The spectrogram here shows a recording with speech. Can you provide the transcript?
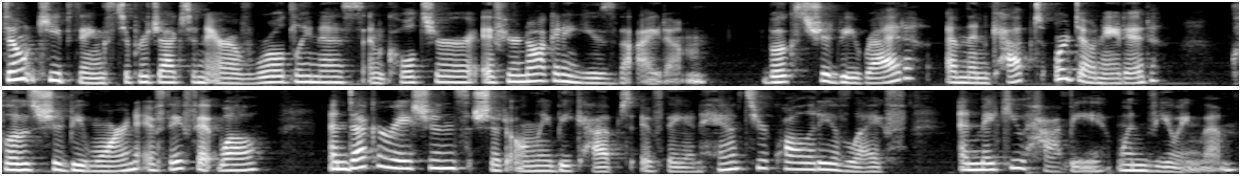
Don't keep things to project an air of worldliness and culture if you're not going to use the item. Books should be read and then kept or donated. Clothes should be worn if they fit well. And decorations should only be kept if they enhance your quality of life and make you happy when viewing them.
